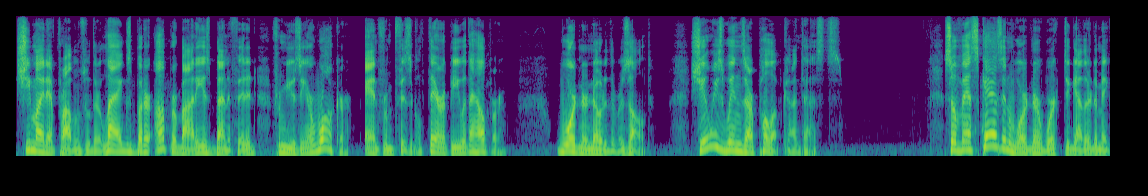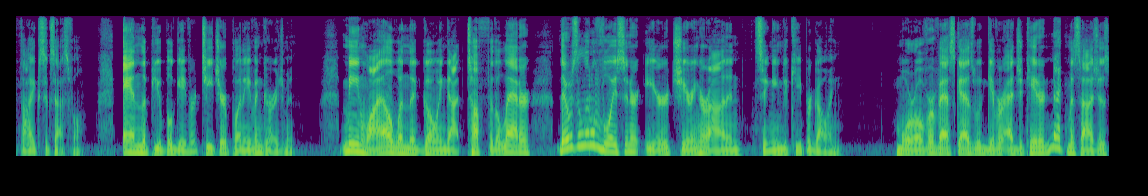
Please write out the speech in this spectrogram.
She might have problems with her legs But her upper body has benefited from using her walker and from physical therapy with a helper. Wardner noted the result. She always wins our pull-up contests. So Vasquez and Wardner worked together to make the hike successful and the pupil gave her teacher plenty of encouragement Meanwhile when the going got tough for the latter there was a little voice in her ear cheering her on and singing to keep her going. Moreover Vasquez would give her educator neck massages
